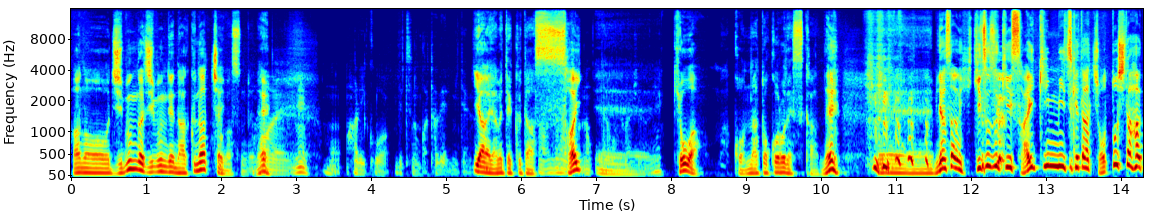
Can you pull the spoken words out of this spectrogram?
あのー自分が自分でなくなっちゃいますんでね、はい、はいね。もうは別の方でみたいな。いややめてください。あ、えね。ー今日はこんなところですかね、えー皆さん引き続き最近見つけたちょっとした発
